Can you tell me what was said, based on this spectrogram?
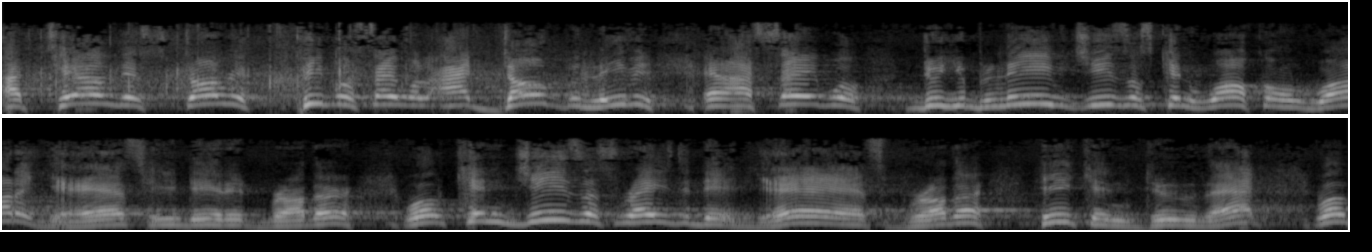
I tell this story, people say, Well, I don't believe it. And I say, Well, do you believe Jesus can walk on water? Yes, he did it, brother. Well, can Jesus raise the dead? Yes, brother, he can do that. Well,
